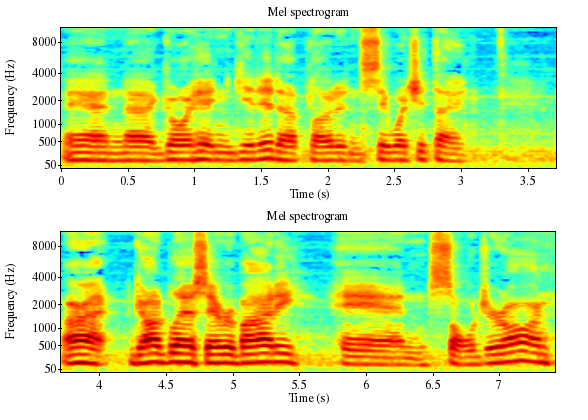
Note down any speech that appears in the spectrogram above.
and uh, go ahead and get it uploaded and see what you think. All right, God bless everybody, and soldier on.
